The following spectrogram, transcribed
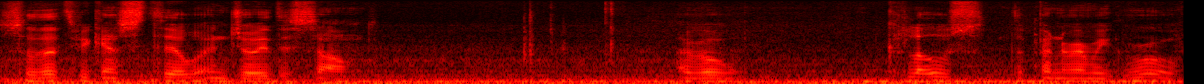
So that we can still enjoy the sound. I will close the panoramic roof.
